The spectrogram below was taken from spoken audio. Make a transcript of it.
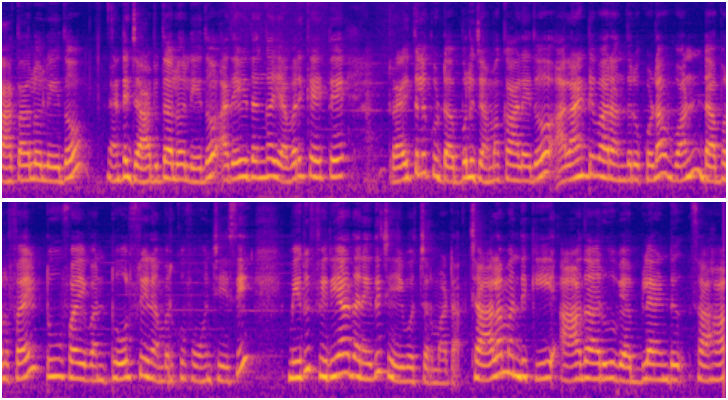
ఖాతాలో లేదో అంటే జాబితాలో లేదో అదేవిధంగా ఎవరికైతే రైతులకు డబ్బులు జమ కాలేదో అలాంటి వారందరూ కూడా one double five two five one toll free నెంబర్కు ఫోన్ చేసి మీరు ఫిర్యాదు అనేది చేయవచ్చు అనమాట చాలామందికి ఆధారు వెబ్లాండ్ సహా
